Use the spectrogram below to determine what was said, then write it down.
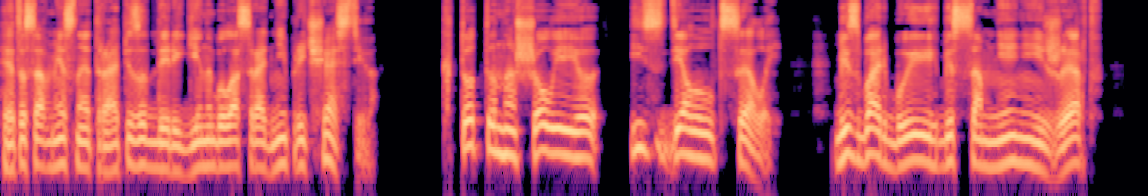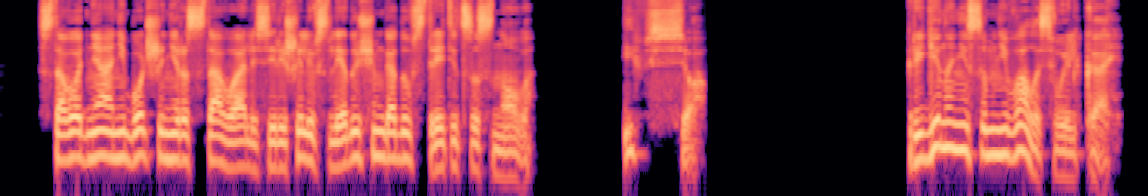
Эта совместная трапеза для Регины была сродни причастию. Кто-то нашел ее и сделал целой. Без борьбы, без сомнений и жертв. С того дня они больше не расставались и решили в следующем году встретиться снова. И все. Регина не сомневалась в Илькай.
